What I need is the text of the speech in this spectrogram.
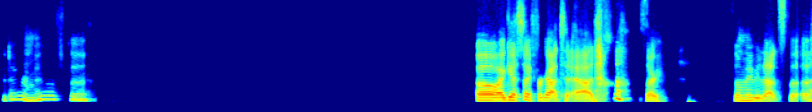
Did I remove the? Oh, I guess I forgot to add. Sorry. So maybe that's the,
